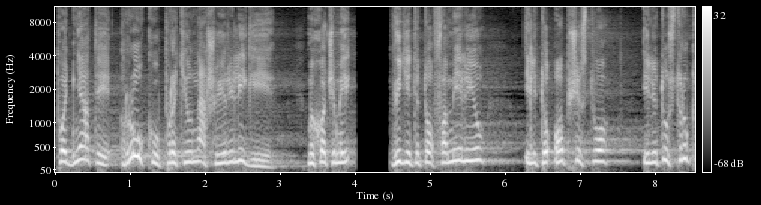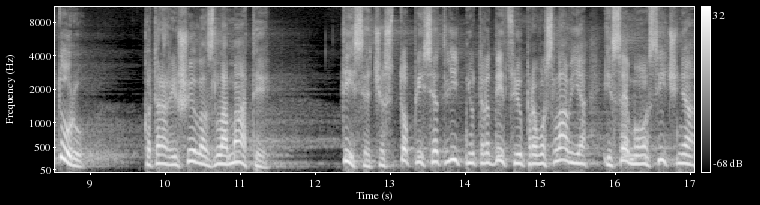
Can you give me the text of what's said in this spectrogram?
підняти руку проти нашої релігії. Ми хочемо видіти то фамілію, або то общество, або ту структуру, котра рішила зламати 1150-літню традицію православ'я і 7 січня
